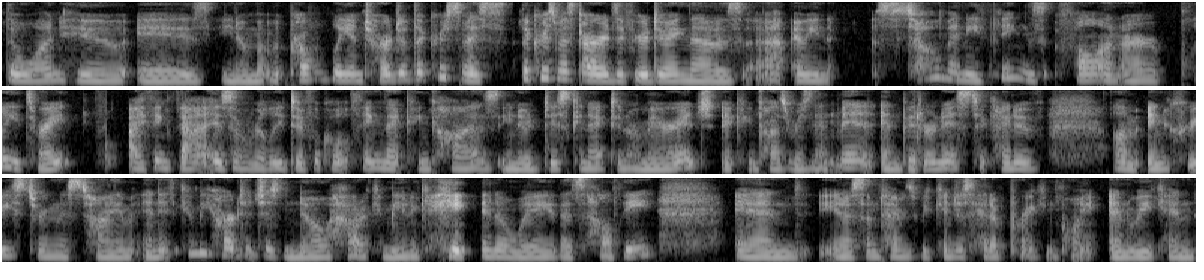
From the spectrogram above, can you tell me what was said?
the one who is you know probably in charge of the christmas the christmas cards if you're doing those i mean so many things fall on our plates, right? I think that is a really difficult thing that can cause, you know, disconnect in our marriage. It can cause resentment and bitterness to kind of um, increase during this time. And it can be hard to just know how to communicate in a way that's healthy. And, you know, sometimes we can just hit a breaking point and we can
